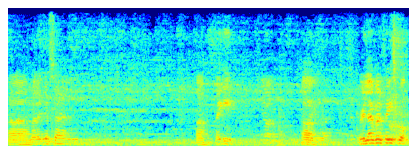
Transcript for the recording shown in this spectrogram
Ah, Malagasan. Ah, Nagi. Ah, we're live on Facebook.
